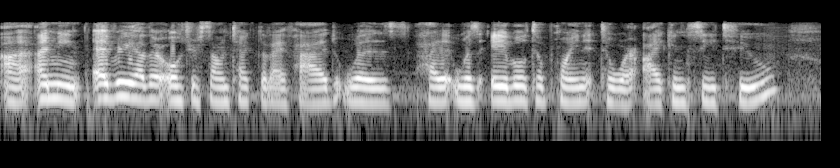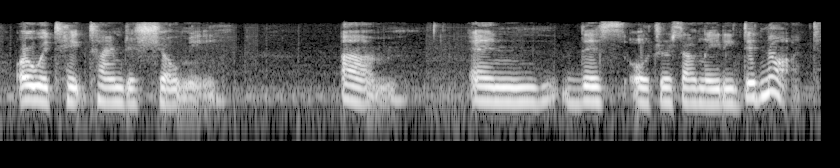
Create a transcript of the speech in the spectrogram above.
uh, I mean every other ultrasound tech that I've had was had was able to point it to where I can see too, or would take time to show me. Um, and this ultrasound lady did not.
